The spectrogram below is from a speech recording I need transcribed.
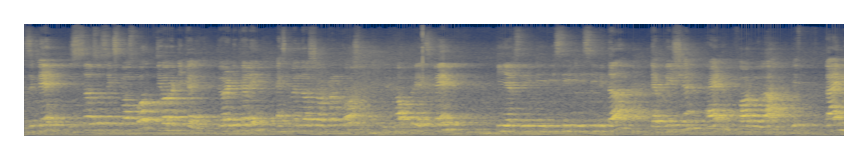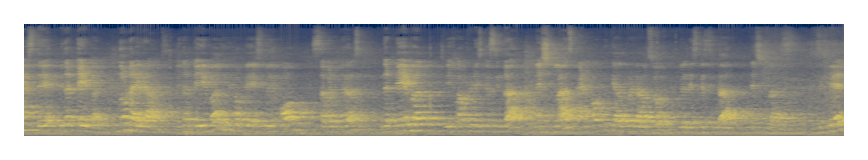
Is it clear? This is also six marks for theoretically. Theoretically, explain the short-run cost. Have to explain TFC, TBC, TC with the definition and formula. If time is there with a table, no diagrams. With a table, we have to explain all seven terms. In the table, we have to discuss in the next class and how to calculate also we will discuss in the next class. Is it clear?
